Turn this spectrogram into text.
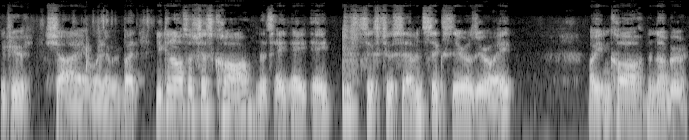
if you're shy or whatever, but you can also just call. That's 888-627-6008. Or you can call the number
